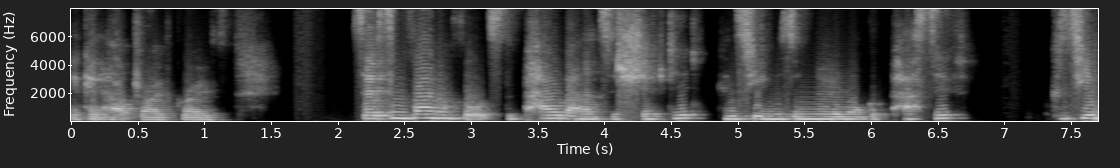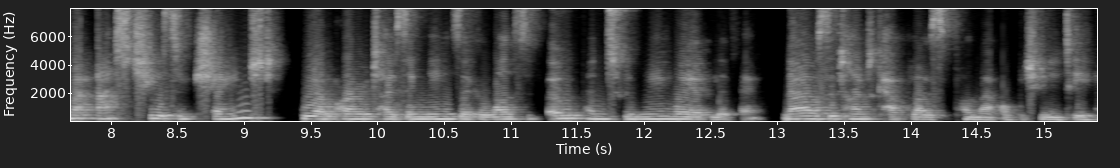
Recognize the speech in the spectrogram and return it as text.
it can help drive growth. So some final thoughts, the power balance has shifted, consumers are no longer passive, consumer attitudes have changed, we are prioritizing needs over wants and open to a new way of living. Now is the time to capitalize upon that opportunity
